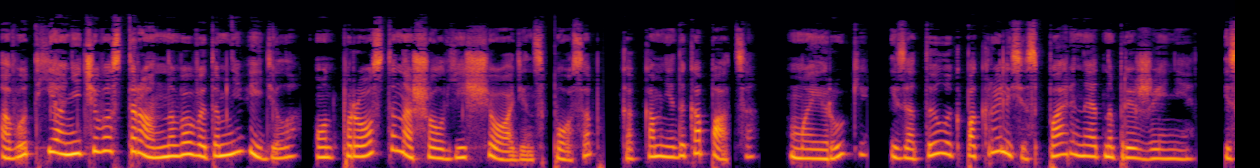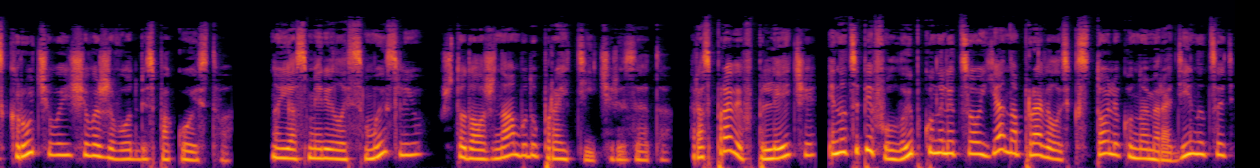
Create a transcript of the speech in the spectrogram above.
А вот я ничего странного в этом не видела. Он просто нашел еще один способ, как ко мне докопаться. Мои руки и затылок покрылись испаренной от напряжения, и скручивающего живот беспокойства. Но я смирилась с мыслью, что должна буду пройти через это. Расправив плечи и нацепив улыбку на лицо, я направилась к столику номер одиннадцать,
